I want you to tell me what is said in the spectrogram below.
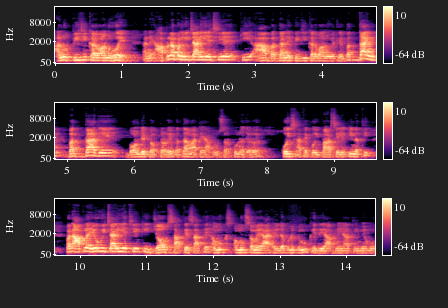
આનું પીજી કરવાનું હોય અને આપણા પણ વિચારીએ છીએ કે આ બધાને પીજી કરવાનું એટલે બધા બધા જે બોન્ડેડ ડૉક્ટર હોય, બધા માટે આપણું સરખું નજર હોય, કોઈ સાથે કોઈ પાર્સિલિટી નથી. પણ આપણે એવું વિચારીએ છીએ કે જોબ સાથે સાથે અમુક અમુક સમયે આ એલડબ્લ્યુ મૂકી દે, આપણે ત્યાંથી મેમો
